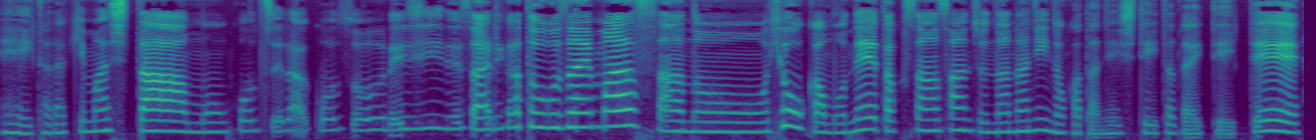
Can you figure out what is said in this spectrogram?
えー、いただきました。もうこちらこそ嬉しいです。ありがとうございます。あのー、評価もね、たくさん37人の方にしていただいていて、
